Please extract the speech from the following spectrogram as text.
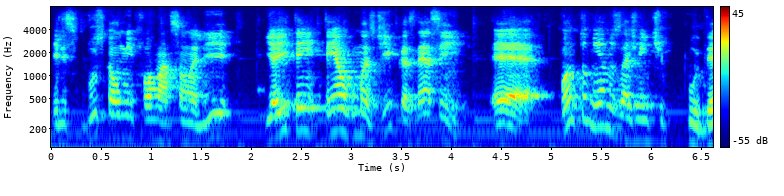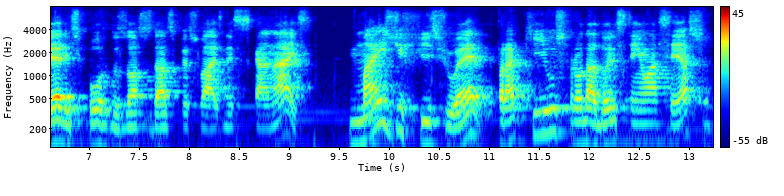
eles buscam uma informação ali, e aí tem, tem algumas dicas, né, assim, é, quanto menos a gente puder expor dos nossos dados pessoais nesses canais, mais difícil é para que os fraudadores tenham acesso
